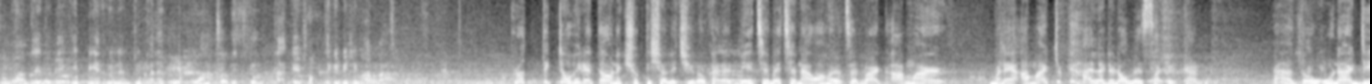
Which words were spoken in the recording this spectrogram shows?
তুফান যেহেতু দেখে বের হইলেন তুফানের কোন চরিত্র তাকে সব থেকে বেশি ভালো লাগছে? প্রত্যেকটা অভিনেতা অনেক শক্তিশালী ছিল ওখানে বেছে বেছে নেওয়া হয়েছে। বাট আমার মানে আমার চোখে হাইলাইটেড অলওয়েজ সাকিব খান হ্যাঁ তো ওনার যে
